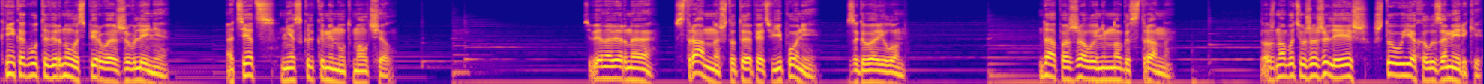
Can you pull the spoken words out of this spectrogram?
К ней как будто вернулось первое оживление. Отец несколько минут молчал. «Тебе, наверное, «Странно, что ты опять в Японии», — заговорил он. «Да, пожалуй, немного странно. Должно быть, уже жалеешь, что уехал из Америки.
